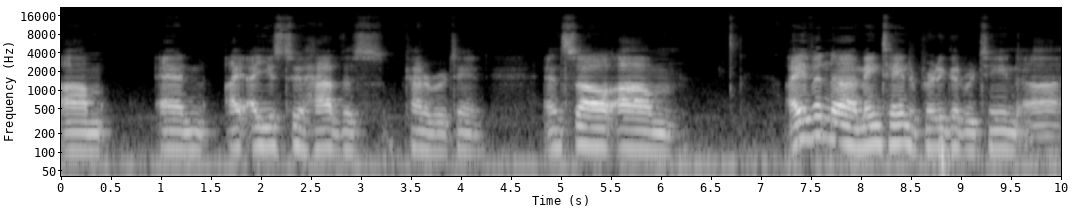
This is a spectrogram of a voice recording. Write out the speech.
um, and I, I used to have this kind of routine, and so um, I even uh, maintained a pretty good routine. Uh,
